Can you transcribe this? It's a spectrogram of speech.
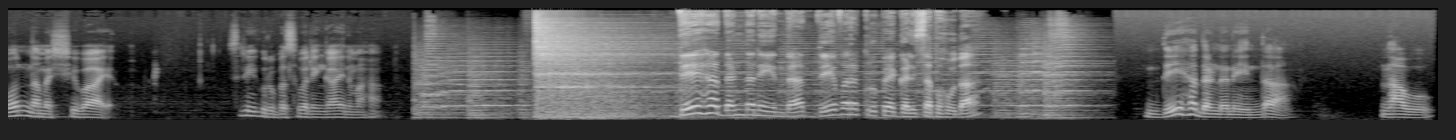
ಓಂ ನಮ ಶಿವಾಯ. ಶ್ರೀ ಗುರು ಬಸವಲಿಂಗಾಯ ನಮಃ. ದೇಹ ದಂಡನೆಯಿಂದ ದೇವರ ಕೃಪೆ ಗಳಿಸಬಹುದಾ? ದೇಹ ದಂಡನೆಯಿಂದ ನಾವು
